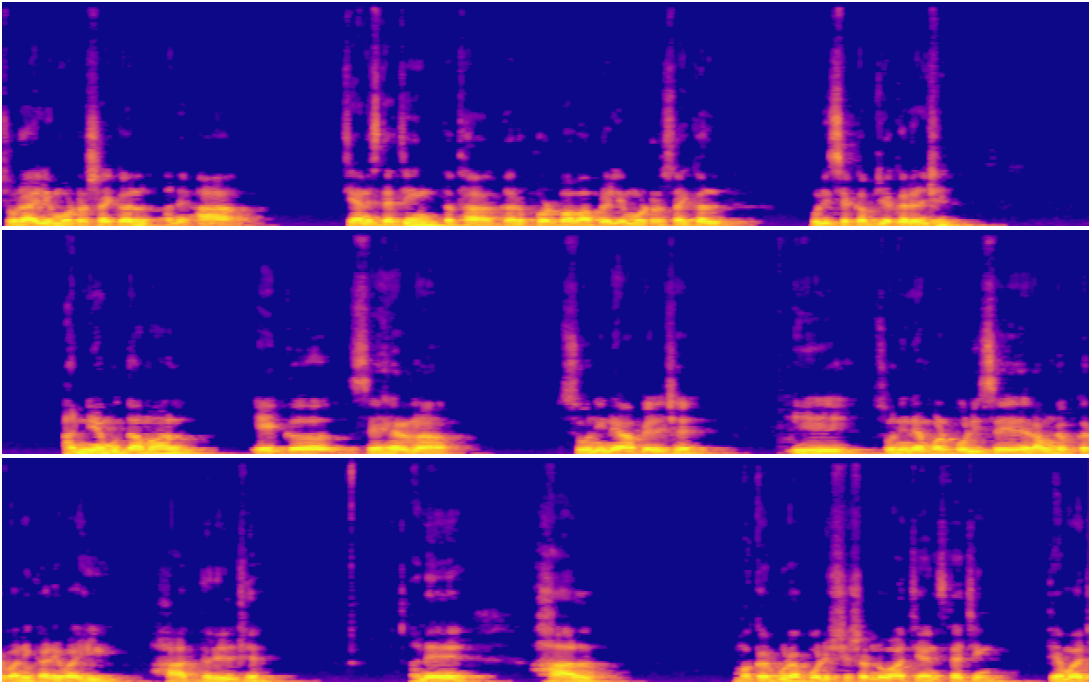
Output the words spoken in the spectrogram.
ચોરાયેલી મોટરસાઇકલ અને આ ચેન સ્નેચિંગ તથા ઘરફોડમાં વાપરેલી મોટરસાઇકલ પોલીસે કબજે કરેલ છે. અન્ય મુદ્દામાલ એક શહેરના સોનીને આપેલ છે. એ સોનીને પણ પોલીસે રાઉન્ડ અપ કરવાની કાર્યવાહી હાથ ધરેલ છે. અને હાલ મકરપુરા પોલીસ સ્ટેશનનું આ ચેન સ્નેચિંગ તેમજ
